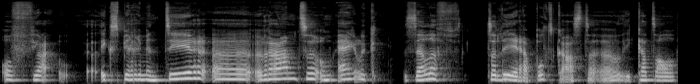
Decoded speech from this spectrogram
of ja, experimenteerruimte uh, om eigenlijk zelf te leren podcasten. Uh, ik had al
